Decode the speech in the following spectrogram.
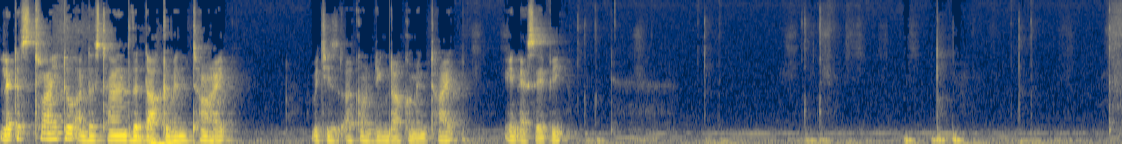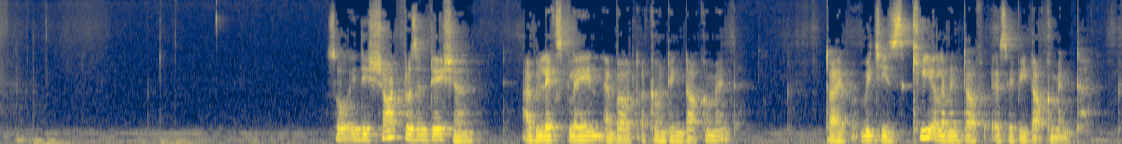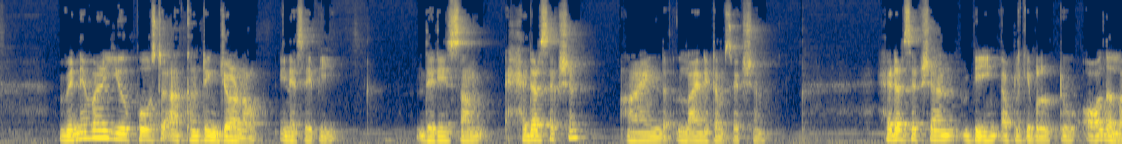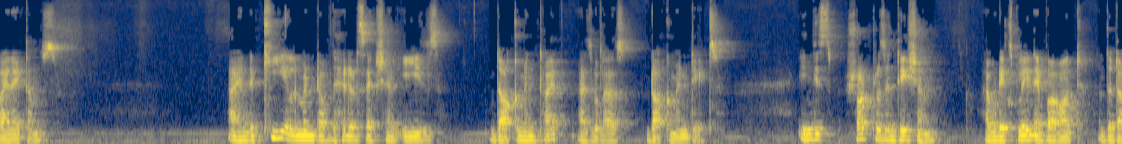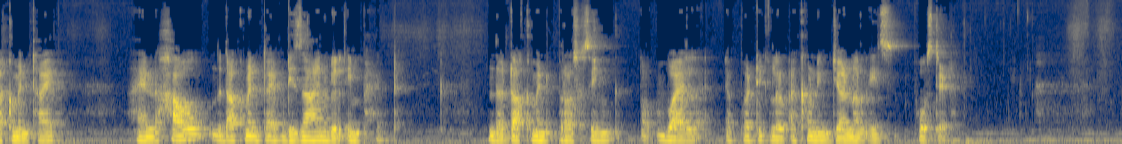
let us try to understand the document type which is accounting document type in SAP. So in this short presentation, I will explain about accounting document type, which is key element of SAP document. Whenever you post an accounting journal in SAP, there is some header section and line item section. Header section being applicable to all the line items and the key element of the header section is document type as well as document dates. In this short presentation, I would explain about the document type and how the document type design will impact the document processing while a particular accounting journal is posted.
